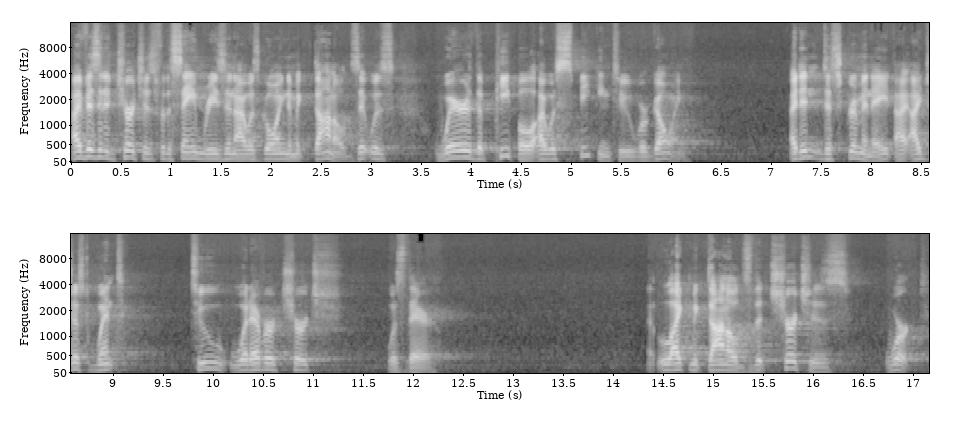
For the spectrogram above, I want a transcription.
I visited churches for the same reason I was going to McDonald's. It was where the people I was speaking to were going. I didn't discriminate, I, I just went to whatever church was there. Like McDonald's, the churches worked.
